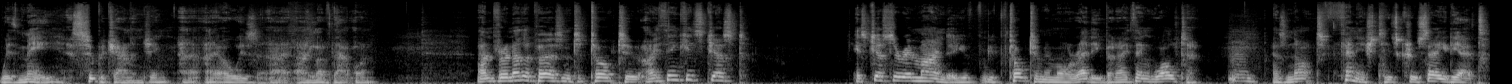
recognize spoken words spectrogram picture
with me. It's super challenging. Uh, I always I, I love that one. And for another person to talk to, I think it's just it's just a reminder. You've you've talked to him already, but I think Walter mm, has not finished his crusade yet.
